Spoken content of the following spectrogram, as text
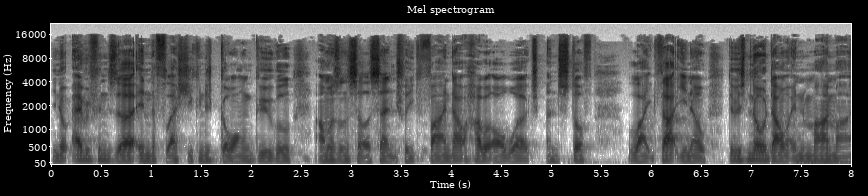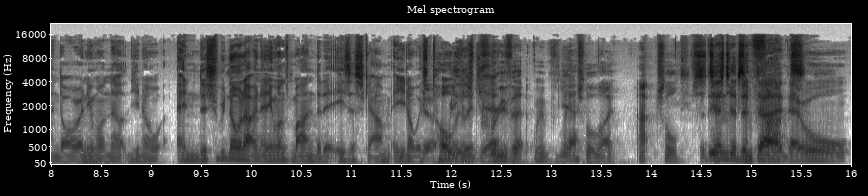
You know everything's there in the flesh. You can just go on Google, Amazon Seller Central, you can find out how it all works and stuff like that. You know there is no doubt in my mind or anyone that you know, and there should be no doubt in anyone's mind that it is a scam. You know it's Yeah. totally We just legit. prove it with Yeah. literal like actual At the end of the day, facts. they're all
